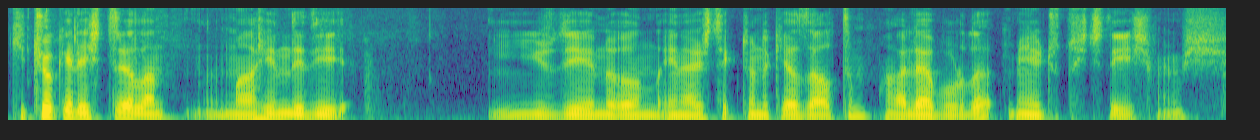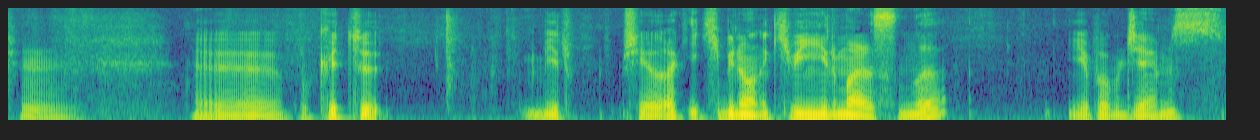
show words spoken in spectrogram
Ki çok eleştiri alan Mahir'in dediği %20 olan enerji teknolojik azaltım hala burada mevcut hiç değişmemiş. Hmm. Ee, bu kötü bir şey olarak 2010-2020 arasında yapabileceğimiz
